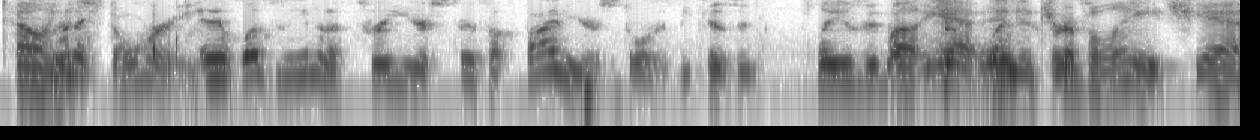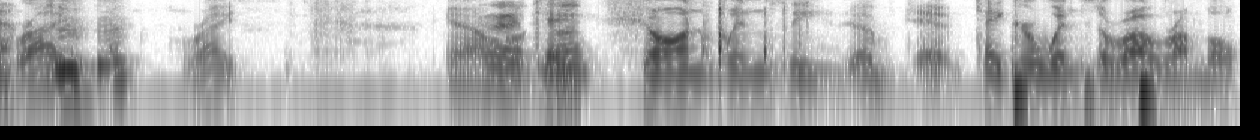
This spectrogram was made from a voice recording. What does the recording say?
telling It's a a- story. And it wasn't even a three year story; it's a five year story because it plays into Well, yeah, Triple H into Triple versus- H, yeah, Right. Mhm. Right. You know, All right, okay, well- Shawn wins the uh, uh, Taker wins the Royal Rumble,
